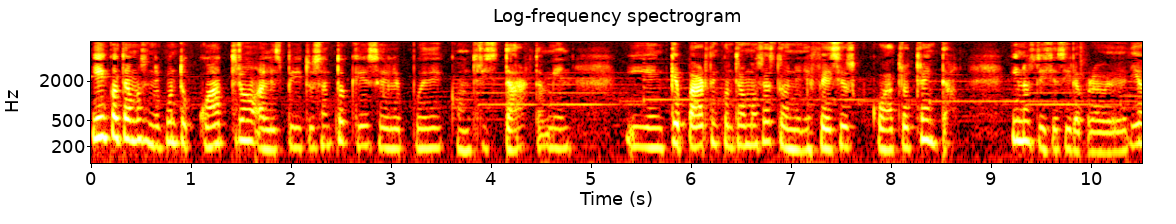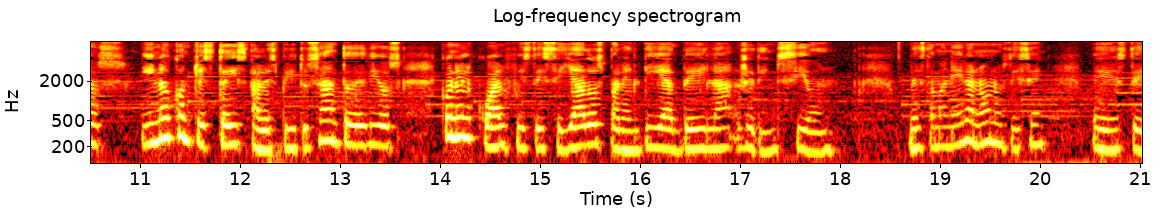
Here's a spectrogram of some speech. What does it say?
Y encontramos en el punto 4 al Espíritu Santo que se le puede contristar también. ¿Y en qué parte encontramos esto? En Efesios 4:30. Y nos dice así la palabra de Dios. Y no contristéis al Espíritu Santo de Dios, con el cual fuisteis sellados para el día de la redención. De esta manera, ¿no? Nos dice este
